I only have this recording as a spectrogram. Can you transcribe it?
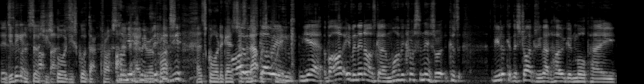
You It's did against us. You scored. You scored that cross and Oh, yeah, header across, and scored against I us. And that was going, quick. yeah, but I, even then I was going, why are we crossing this? Because if you look at the strikers, we've had Hogan, Maupay,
